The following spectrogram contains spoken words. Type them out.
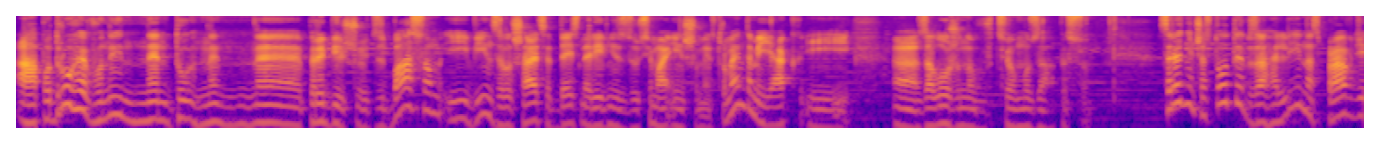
А по-друге, вони не, не, не перебільшують з басом, і він залишається десь на рівні з усіма іншими інструментами, як і е, заложено в цьому запису. Середні частоти взагалі насправді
